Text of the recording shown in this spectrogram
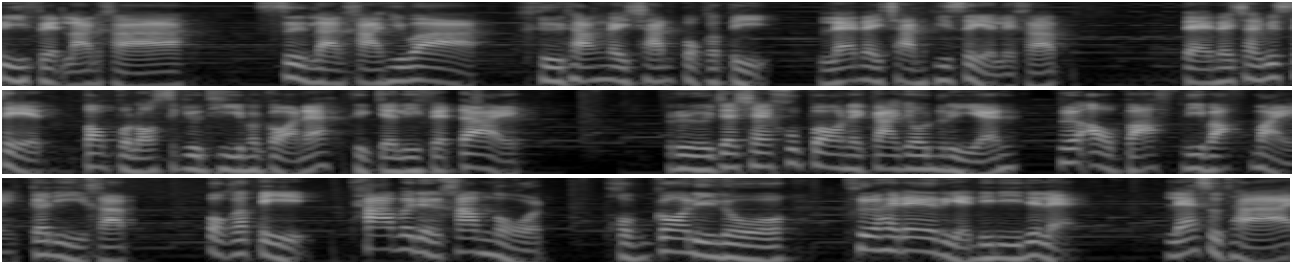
รีเฟรชร้านค้า ซึ่งร้านค้าที่ว่าคือทั้งในชั้นปกติ และในชั้นพิเศษเลยครับ แต่ในชั้นพิเศษต้องปลดล็อกสกิลทีมาก่อนนะ ถึงจะรีเฟรชได้ หรือจะใช้คูปองในการโยนเหรียญเพื่อเอาบัฟดีบัฟใหม่ก็ดีครับ ปกติถ้าไม่เดินข้ามโหนด ผมก็รีโลเพื่อให้ได้เหรียญดีๆด้แหละ และสุดท้าย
